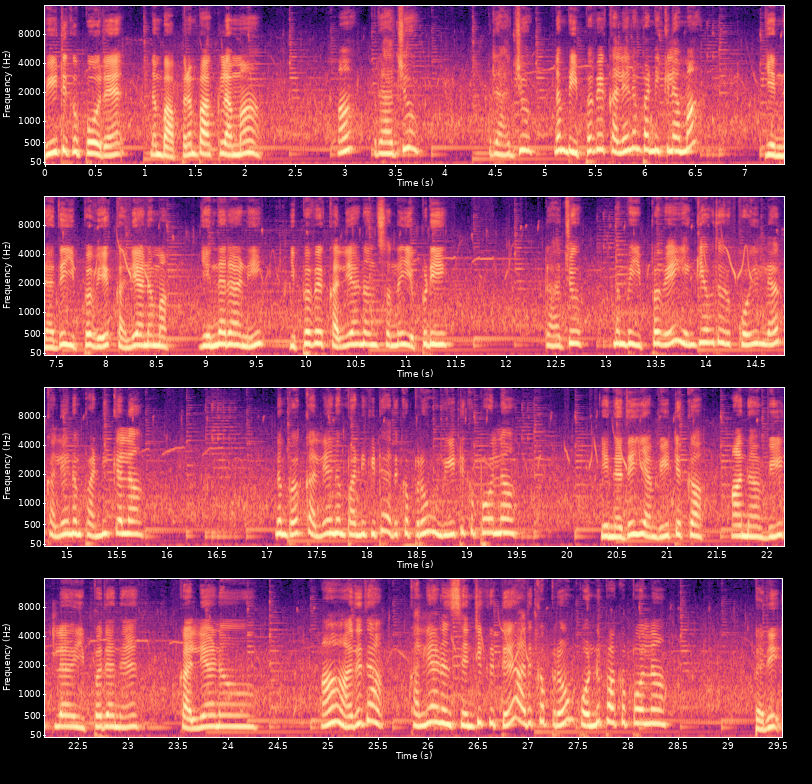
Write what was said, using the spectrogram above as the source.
வீட்டுக்கு போகிறேன் நம்ம அப்புறம் பார்க்கலாமா? ஆ ராஜு ராஜு நம்ம இப்போவே கல்யாணம் பண்ணிக்கலாமா? என்னது இப்போவே கல்யாணமா? என்ன ராணி இப்போவே கல்யாணம்னு சொன்ன எப்படி? ராஜு நம்ம இப்போவே எங்கேயாவது ஒரு கோயிலில் கல்யாணம் பண்ணிக்கலாம். நம்ம கல்யாணம் பண்ணிக்கிட்டு அதுக்கப்புறம் உன் வீட்டுக்கு போகலாம் என்னது என் வீட்டுக்கா? ஆனால் வீட்டில் இப்போ தானே கல்யாணம்? ஆ அதுதான். கல்யாணம் செஞ்சுக்கிட்டு அதுக்கப்புறம் பொண்ணு பார்க்க போகலாம் சரி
